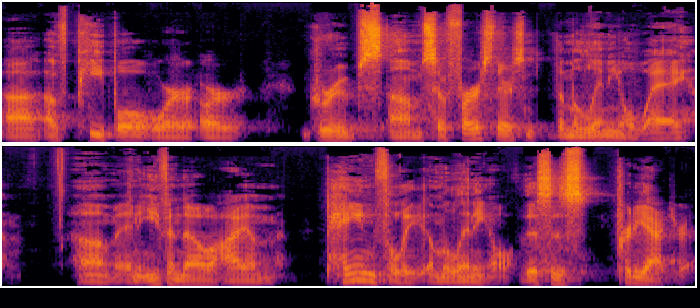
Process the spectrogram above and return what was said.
uh, of people or, or groups. Um, so first, there's the millennial way. Um, and even though I am painfully a millennial, this is pretty accurate.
